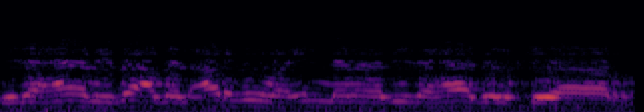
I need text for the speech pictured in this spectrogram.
بذهاب بعض الأرض وإنما بذهاب الخيار.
